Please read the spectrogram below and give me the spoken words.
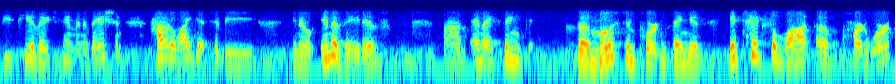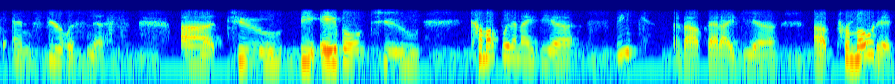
VP of HCM Innovation. How do I get to be, you know, innovative? Um, and I think the most important thing is it takes a lot of hard work and fearlessness uh, to be able to come up with an idea, speak about that idea, uh, promote it,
